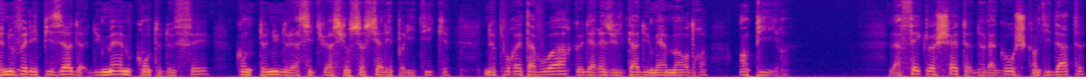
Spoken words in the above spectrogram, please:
Un nouvel épisode du même conte de fées, compte tenu de la situation sociale et politique, ne pourrait avoir que des résultats du même ordre, en pire. La fée clochette de la gauche candidate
